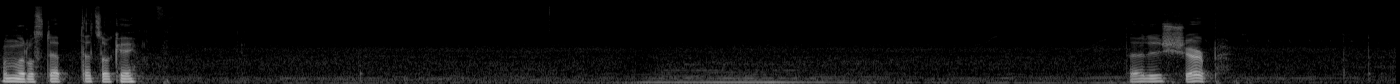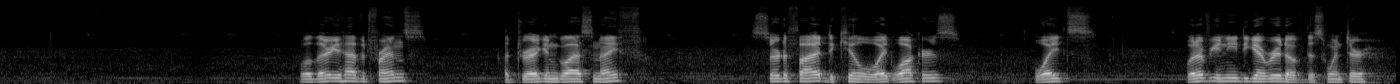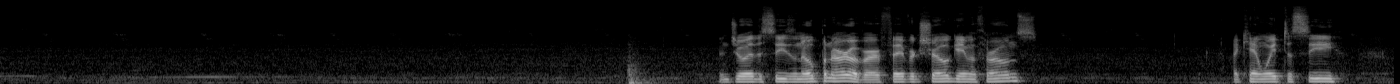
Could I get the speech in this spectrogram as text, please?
One little step, that's okay. That is sharp. Well, there you have it, friends. A dragon glass knife, certified to kill white walkers, whites, whatever you need to get rid of this winter. Enjoy the season opener of our favorite show, Game of Thrones. I can't wait to see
